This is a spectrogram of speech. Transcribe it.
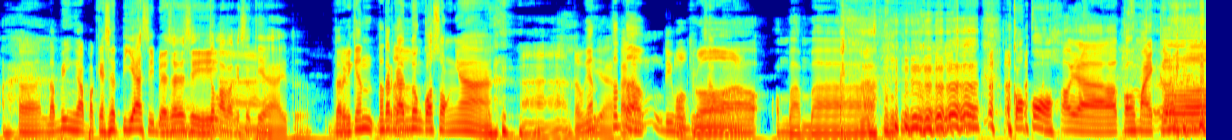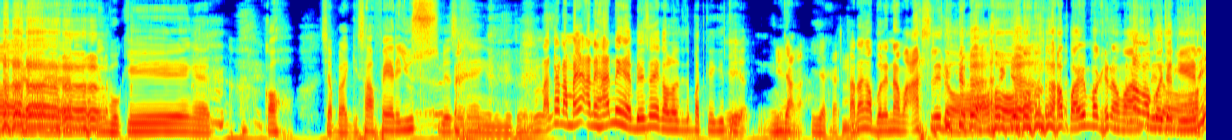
Eh, tapi nggak pakai setia sih biasanya sih. Itu gak pakai setia itu. Tapi kan tetap. Tergantung kosongnya. Nah, tapi kan Iya, tetap ngobrol. sama Om Bambang. Kokoh. Oh ya, Koh Michael ya, yang booking ya. Koh siapa lagi? Saverius biasanya gitu-gitu. Nah, kan namanya aneh-aneh ya biasanya kalau di tempat kayak gitu ya. Jangan, iya kan. Karena nggak boleh nama asli dong. Ngapain pakai nama Nama asli? gue dong? gini.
